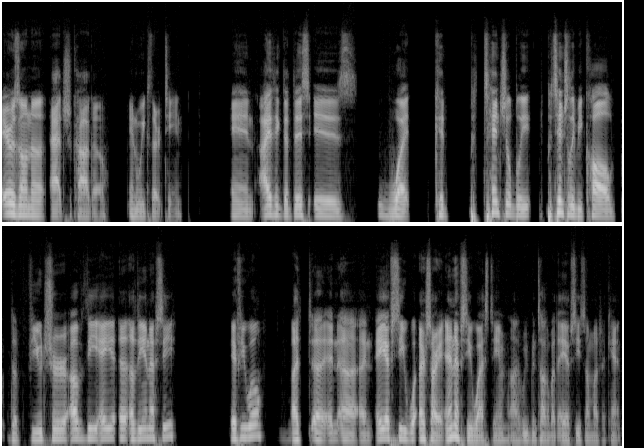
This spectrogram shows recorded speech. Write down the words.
Arizona at Chicago in Week 13, and I think that this is what could potentially potentially be called the future of the a uh, of the NFC, if you will. A, uh, an uh, an AFC or sorry NFC West team. Uh, we've been talking about the AFC so much I can't,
